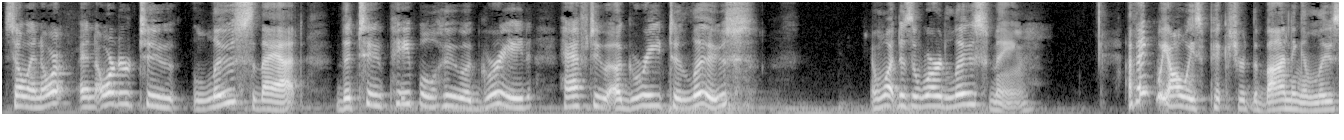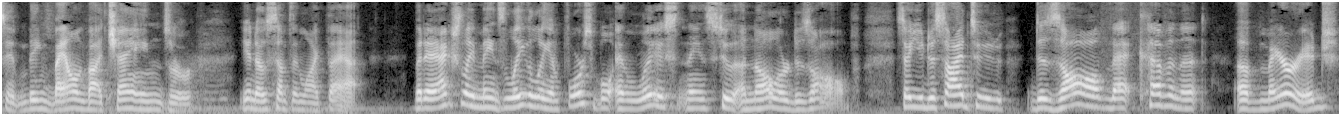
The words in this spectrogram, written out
So, in, or, in order to loose that, the two people who agreed have to agree to loose. And what does the word loose mean? I think we always pictured the binding and loosing being bound by chains or, you know, something like that. But it actually means legally enforceable, and loose means to annul or dissolve. So you decide to dissolve that covenant of marriage.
